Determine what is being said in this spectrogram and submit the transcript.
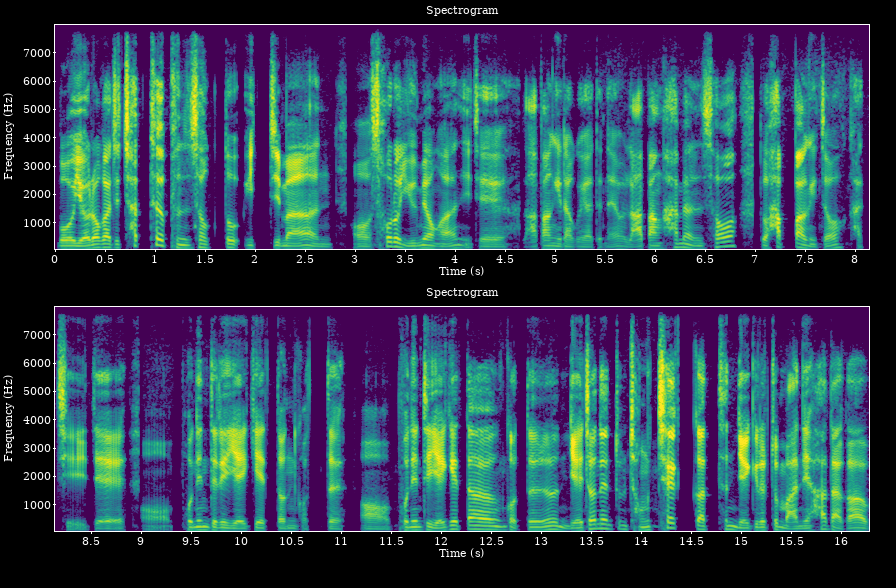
뭐 여러 가지 차트 분석도 있지만 어, 서로 유명한 이제 라방이라고 해야 되나요? 라방 하면서 또 합방이죠. 같이 이제 어, 본인들이 얘기했던 것들, 어, 본인들이 얘기했던 것들은 예전엔 좀 정책 같은 얘기를 좀 많이 하다가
